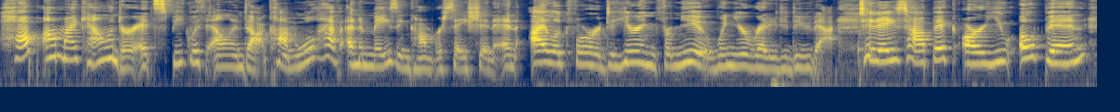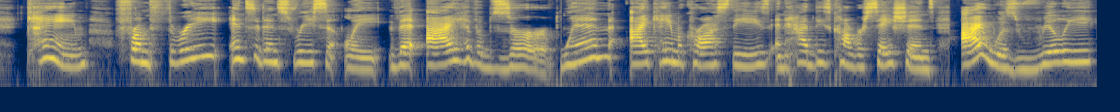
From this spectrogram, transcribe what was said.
hop on my calendar at speakwithellen.com. We'll have an amazing conversation. And I look forward to hearing from you when you're ready to do that. Today's topic Are you open? came from three incidents recently that I have observed. When I came across these and had these conversations, I was really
